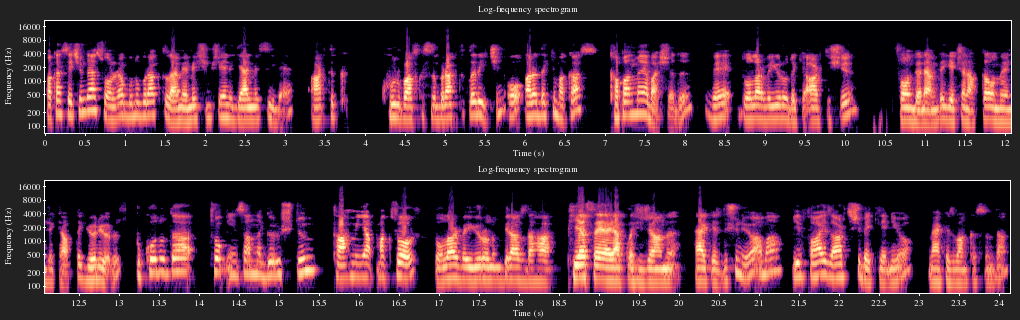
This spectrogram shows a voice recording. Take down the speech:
Fakat seçimden sonra bunu bıraktılar. Mehmet Şimşek'in gelmesiyle artık kur baskısını bıraktıkları için o aradaki makas kapanmaya başladı ve dolar ve eurodaki artışı son dönemde geçen hafta ondan önceki hafta görüyoruz. Bu konuda çok insanla görüştüm. Tahmin yapmak zor. dolar ve euronun biraz daha piyasaya yaklaşacağını herkes düşünüyor ama bir faiz artışı bekleniyor Merkez Bankası'ndan.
